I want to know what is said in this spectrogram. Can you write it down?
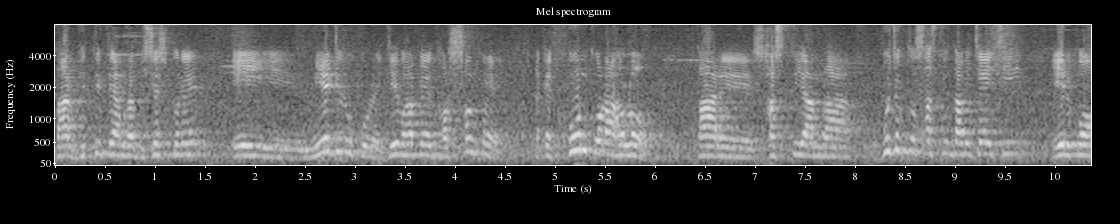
তার ভিত্তিতে আমরা বিশেষ করে এই মেয়েটির উপরে যেভাবে ধর্ষণ করে তাকে খুন করা হলো, তার শাস্তি আমরা, উপযুক্ত শাস্তির দাবি চাইছি। এরকম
